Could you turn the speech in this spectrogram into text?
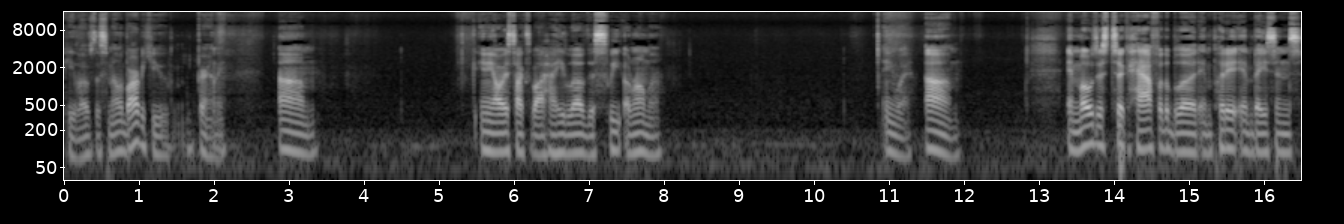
he loves the smell of barbecue, apparently. Um, and he always talks about how he loved the sweet aroma. Anyway, um, and Moses took half of the blood and put it in basins,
